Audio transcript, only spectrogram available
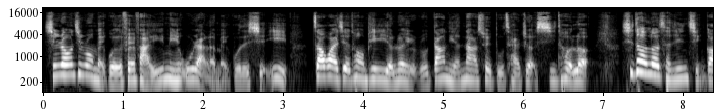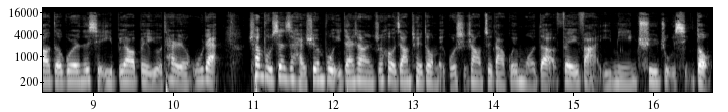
形容进入美国的非法移民污染了美国的血液，遭外界痛批言论有如当年纳粹独裁者希特勒。希特勒曾经警告德国人的血液不要被犹太人污染，川普甚至还宣布，一旦上任之后，将推动美国史上最大规模的非法移民驱逐行动。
